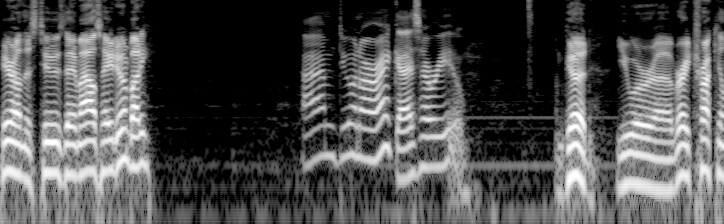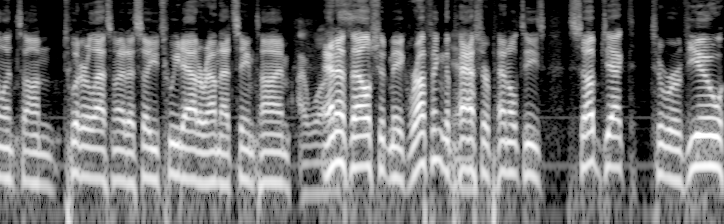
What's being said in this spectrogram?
here on this Tuesday. Myles, how you doing, buddy? I'm doing all right, guys. How are you? I'm good. You were uh, very truculent on Twitter last night. I saw you tweet out around that same time. I was. NFL should make roughing the yeah. passer penalties subject to review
